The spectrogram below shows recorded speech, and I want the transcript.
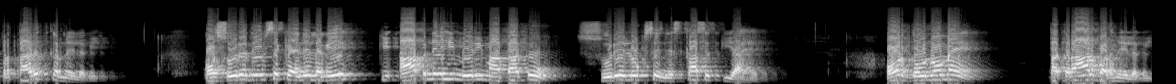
प्रताड़ित करने लगे। और सूर्यदेव से कहने लगे कि आपने ही मेरी माता को सूर्यलोक से निष्कासित किया है और दोनों में तकरार बढ़ने लगी।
